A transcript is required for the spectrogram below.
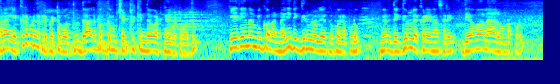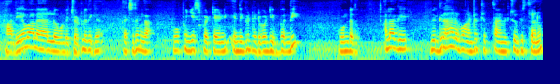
అలాగే ఎక్కడ పడితే అక్కడ పెట్టవద్దు. దారి పక్కన చెట్ల కింద వాటి కింద పెట్టవద్దు. ఏదైనా మీకు అలా నది దగ్గరలో లేకపోయినప్పుడు మీరు దగ్గరలో ఎక్కడైనా సరే దేవాలయాలు ఉన్నప్పుడు ఆ దేవాలయాల్లో ఉండే చెట్ల దగ్గర ఖచ్చితంగా ఓపెన్ చేసి పెట్టేయండి. ఎందుకంటే ఎటువంటి ఇబ్బంది ఉండదు. అలాగే విగ్రహాలు బాగుంటే చెప్తాను మీకు చూపిస్తాను.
